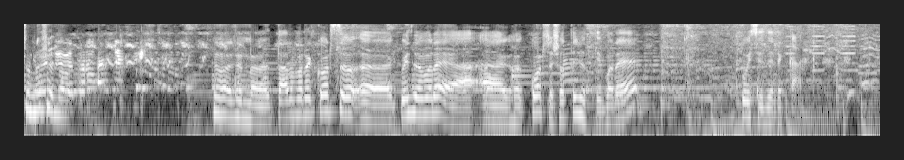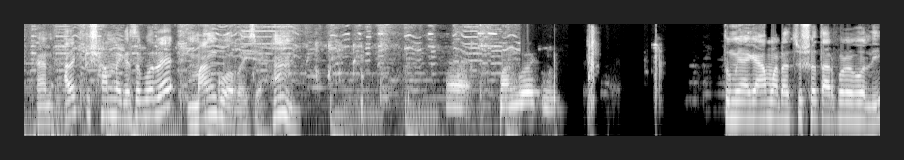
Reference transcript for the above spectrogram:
শোনো শোনো। তারপরে করছ কইছে পরে করছে সত্যি সত্যি পরে কইছে যে এটা কাক। আরেকটু সামনে গেছে পরে মাঙ্গুয়া পাইছে হুম? হ্যাঁ মাঙ্গুয়া কি? তুমি আগে আমারটা চুষো তারপরে বলি।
